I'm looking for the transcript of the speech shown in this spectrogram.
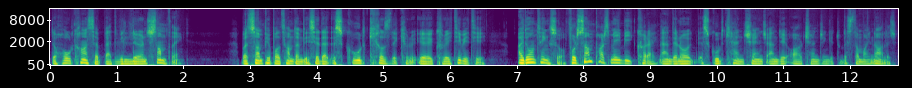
The whole concept that we learn something. But some people sometimes they say that a school kills the uh, creativity. I don't think so. For some parts, may be correct, and you know, the school can change, and they are changing it to best of my knowledge.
